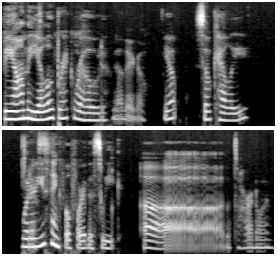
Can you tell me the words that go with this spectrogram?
Beyond the yellow brick road. Yeah, there you go. Yep. So Kelley, what are you thankful for this week? Uh, that's a hard one.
